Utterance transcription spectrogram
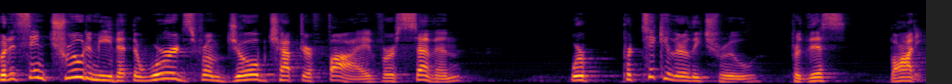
But it seemed true to me that the words from Job chapter 5, verse 7, were particularly true for this body,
